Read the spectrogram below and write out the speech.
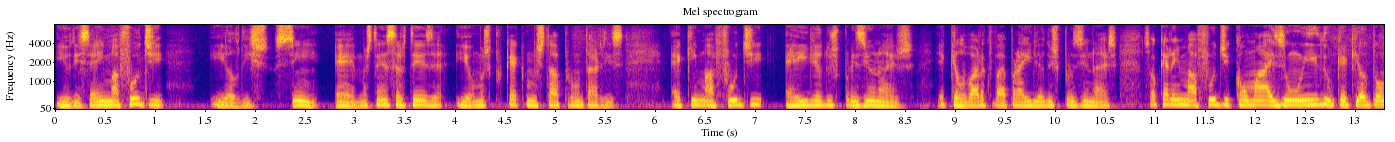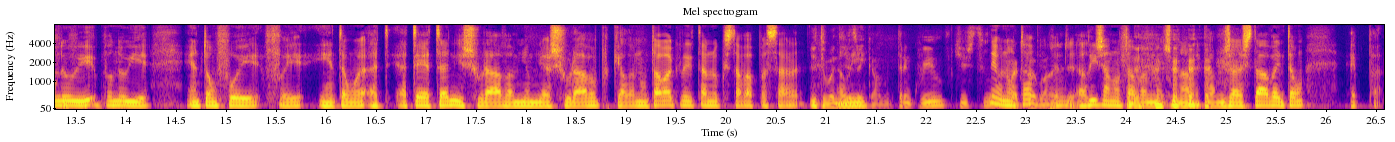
E eu disse: É em Mafuji. E ele diz: Sim, é, mas a certeza? E eu: Mas porquê é que me está a perguntar isso? É que Mafuji é a Ilha dos Prisioneiros. Aquele barco que vai para a Ilha dos Prisioneiros. Só que era em Mafuji com mais um I do que aquele para onde eu ia. Onde eu ia. Então foi. foi então a, até a Tânia chorava, a minha mulher chorava porque ela não estava a acreditar no que estava a passar. E tu mandias a calma, tranquilo, porque isto. Eu não estava. Ali já não estava mesmo nada calmo, já estava. Então epá,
